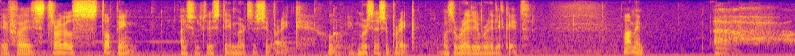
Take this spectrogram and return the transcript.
If I struggle stopping, I shall use the emergency brake. Ooh, emergency brake was really, really good. I mean, uh,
